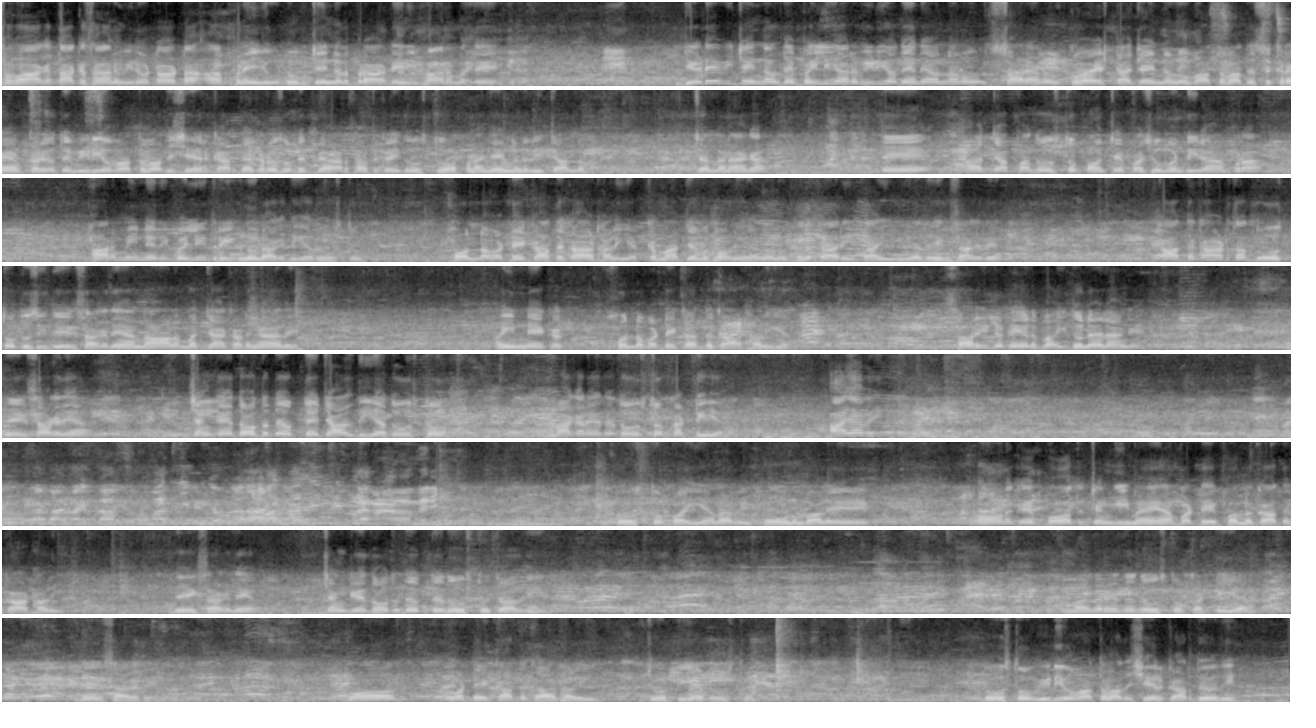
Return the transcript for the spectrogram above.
ਸਵਾਗਤ ਆ ਕਿਸਾਨ ਵੀਰੋ ਤੁਹਾਡਾ ਆਪਣੇ YouTube channel Bara dairy farm ਤੇ। ਜਿਹੜੇ ਵੀ ਚੈਨਲ ਤੇ ਪਹਿਲੀ ਵਾਰ ਵੀਡੀਓ ਦਿੰਦੇ ਆ, ਉਹਨਾਂ ਨੂੰ ਸਾਰਿਆਂ ਨੂੰ ਰਿਕੁਐਸਟ ਆ ਚੈਨਲ ਨੂੰ ਵੱਧ ਤੋਂ ਵੱਧ ਸਬਸਕ੍ਰਾਈਬ ਕਰਿਓ ਤੇ ਵੀਡੀਓ ਵੱਧ ਤੋਂ ਵੱਧ ਸ਼ੇਅਰ ਕਰ ਦਿਆ ਕਰੋ। ਤੁਹਾਡੇ ਪਿਆਰ ਸਤਿਕਾਰ ਹੀ ਦੋਸਤੋ, ਆਪਣਾ ਚੈਨਲ ਵੀ ਚੱਲ ਚੱਲਣਾਗਾ। ਤੇ ਅੱਜ ਆਪਾਂ ਦੋਸਤੋ ਪਹੁੰਚੇ ਪਸ਼ੂ ਮੰਡੀ ਰਾਮਪੁਰਾ। ਹਰ ਮਹੀਨੇ ਦੀ ਪਹਿਲੀ ਤਰੀਕ ਨੂੰ ਲੱਗਦੀ ਆ ਦੋਸਤੋ। ਫੁੱਲ ਵੱਡੇ ਕੱਦ ਕਾਠ ਵਾਲੀ ਇੱਕ ਮੱਝ ਵਿਖਾਉਣੀ ਆ ਤੁਹਾਨੂੰ ਫੁਲਕਾਰੀ ਪਾਈ ਵੀ ਆ, ਦੇਖ ਸਕਦੇ ਆ। ਕੱਦ ਕਾਠ ਤਾਂ ਦੋਸਤੋ ਤੁਸੀਂ ਦੇਖ ਸਕਦੇ ਆ, ਨਾਲ ਮੱਝਾਂ ਖੜੀਆਂ ਇਹਦੇ। ਇੰਨੇ ਕੁ ਫੁੱਲ ਵੱਡੇ ਕੱਦ ਕਾਠ ਵਾਲੀ ਆ। ਸਾਰੀ ਡਿਟੇਲ ਬਾਈ ਤੋਂ ਲੈ ਲਾਂਗੇ। ਦੇਖ ਸਕਦੇ ਆ, ਚੰਗੇ ਦੁੱਧ ਦੇ ਉੱਤੇ ਚੱਲਦੀ ਆ ਦੋਸਤੋ, ਮਗਰ ਇਹਦੇ ਦੋਸਤੋ ਕੱਟੀ ਆ। ਆ ਜਾ ਬਈ। ਦੋਸਤੋ ਬਾਈਆਂ ਦਾ ਵੀ ਫੋਨ ਵਾਲੇ ਆਉਣਗੇ, ਬਹੁਤ ਚੰਗੀ ਮੈਂ ਆ, ਵੱਡੇ ਫੁੱਲ ਕੱਦ ਕਾਠ ਵਾਲੀ। ਦੇਖ ਸਕਦੇ ਆ। ਚੰਗੇ ਦੁੱਧ ਦੇ ਉੱਤੇ ਦੋਸਤੋ ਚੱਲਦੀ ਹੈ ਮਗਰ ਇਹਦੇ ਦੋਸਤੋ ਕੱਟੀ ਆ। ਦੇਖ ਸਕਦੇ ਆ। ਬਹੁਤ ਵੱਡੇ ਕੱਦ ਕਾਠ ਵਾਲੀ ਝੋਟੀ ਆ ਦੋਸਤੋ। ਦੋਸਤੋ ਵੀਡੀਓ ਵੱਧ ਤੋਂ ਵੱਧ ਸ਼ੇਅਰ ਕਰ ਦਿਓ ਇਹਦੀ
